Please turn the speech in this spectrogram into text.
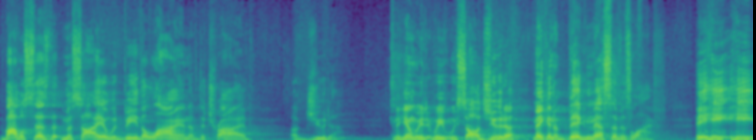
The Bible says that Messiah would be the lion of the tribe of Judah. And again, we, we, we saw Judah making a big mess of his life. He, he, he,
